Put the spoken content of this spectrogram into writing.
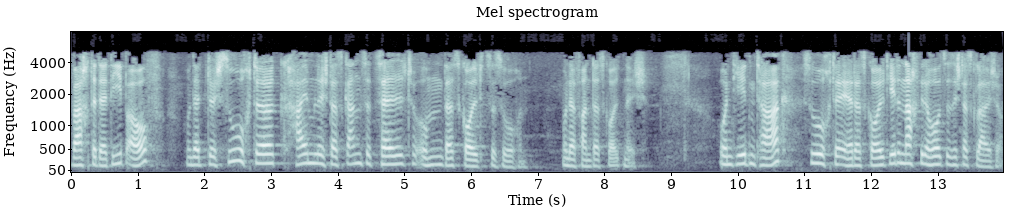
wachte der Dieb auf und er durchsuchte heimlich das ganze Zelt, um das Gold zu suchen. Und er fand das Gold nicht. Und jeden Tag suchte er das Gold, jede Nacht wiederholte sich das Gleiche.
